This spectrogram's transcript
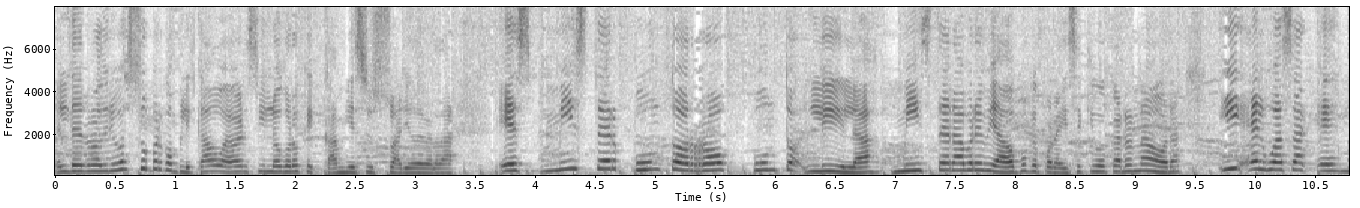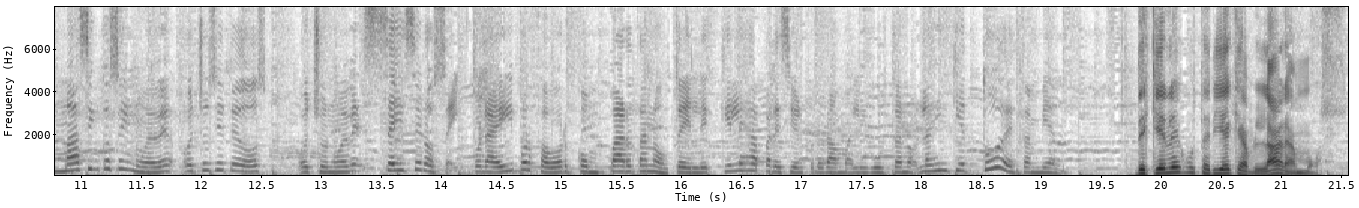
El de Rodrigo es súper complicado, voy a ver si logro que cambie ese usuario de verdad. Es mister.ro.lila, mister abreviado porque por ahí se equivocaron ahora. Y el WhatsApp es más 569-872-89606. Por ahí, por favor, compártanos a ustedes qué les ha parecido el programa, les gustan las inquietudes también. ¿De qué les gustaría que habláramos?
